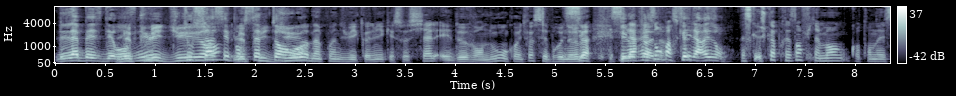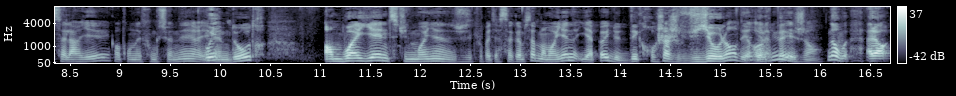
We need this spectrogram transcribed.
la baisse des le revenus, plus dur, tout ça c'est pour le plus dur d'un point de vue économique et social est devant nous. Encore une fois, c'est Bruno Le Maire. Il a raison parce que Il a raison. Parce que jusqu'à présent, finalement, quand on est salarié, quand on est fonctionnaire et Oui. même d'autres, en moyenne, c'est une moyenne, je sais qu'il ne faut pas dire ça comme ça, mais en moyenne, il n'y a pas eu de décrochage violent des revenus des gens. Non, alors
